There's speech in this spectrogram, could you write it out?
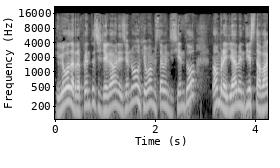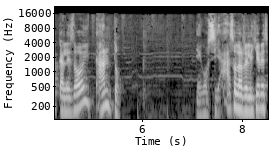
Y luego de repente si llegaban y decían, no, Jehová me está bendiciendo, hombre, ya vendí esta vaca, les doy tanto. Negociazo las religiones.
